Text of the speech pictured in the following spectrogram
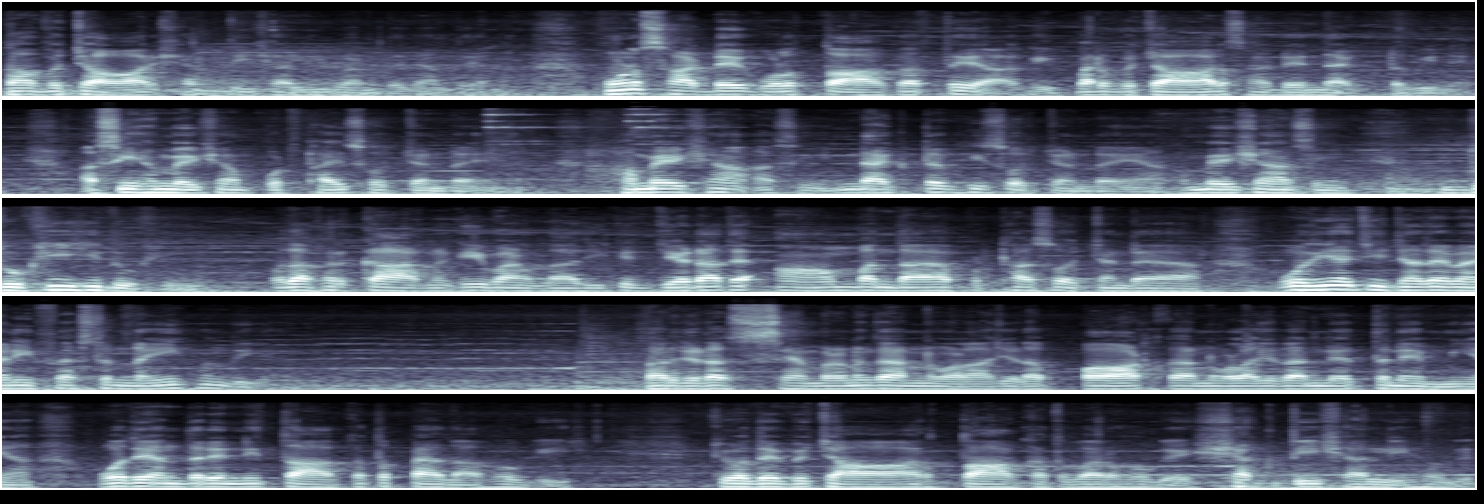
ਤਾਂ ਵਿਚਾਰ ਸ਼ਕਤੀਸ਼ਾਲੀ ਬਣਦੇ ਜਾਂਦੇ ਹਨ। ਹੁਣ ਸਾਡੇ ਕੋਲ ਤਾਕਤ ਤੇ ਆ ਗਈ, ਪਰ ਵਿਚਾਰ ਸਾਡੇ 네ਗੇਟਿਵ ਹੀ ਨੇ। ਅਸੀਂ ਹਮੇਸ਼ਾ ਪੁੱਠਾ ਹੀ ਸੋਚਣ ਰਹੇ ਹਾਂ। ਹਮੇਸ਼ਾ ਅਸੀਂ 네ਗੇਟਿਵ ਹੀ ਸੋਚਣ ਰਹੇ ਹਾਂ। ਹਮੇਸ਼ਾ ਅਸੀਂ ਦੁਖੀ ਹੀ ਦੁਖੀ ਉਹਦਾ ਫਿਰ ਕਾਰਨ ਕੀ ਬਣਦਾ ਜੀ? ਕਿ ਜਿਹੜਾ ਤੇ ਆਮ ਬੰਦਾ ਆ, ਪੁੱਠਾ ਸੋਚਣ ਡਿਆ, ਉਹਦੀਆਂ ਚੀਜ਼ਾਂ ਤੇ ਮੈਨੀਫੈਸਟ ਨਹੀਂ ਹੁੰਦੀਆਂ। ਪਰ ਜਿਹੜਾ ਸਿਮਰਨ ਕਰਨ ਵਾਲਾ, ਜਿਹੜਾ ਪਾਠ ਕਰਨ ਵਾਲਾ, ਜਿਹੜਾ ਨਿਤਨੇਮੀ ਆ, ਉਹਦੇ ਅੰਦਰ ਇੰਨੀ ਤਾਕਤ ਪੈਦਾ ਹੋ ਗਈ ਕਿ ਉਹਦੇ ਵਿਚਾਰ ਤਾਕਤਵਰ ਹੋ ਗਏ, ਸ਼ਕਤੀਸ਼ਾਲੀ ਹੋ ਗਏ।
